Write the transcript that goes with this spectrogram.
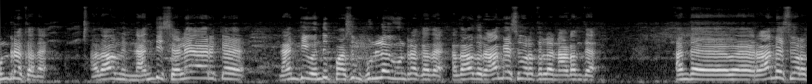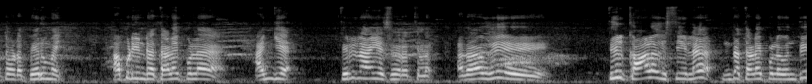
உன்ற கதை. அதாவது நந்தி சிலையாக இருக்க நந்தி வந்து பசும் புல்லை உண்ற கதை. அதாவது ராமேஸ்வரத்தில் நடந்த அந்த ராமேஸ்வரத்தோட பெருமை. அப்படின்ற தலைப்பில் அங்கே திருநாயேஸ்வரத்தில் அதாவது திருக்காளஹஸ்தியில் இந்த தலைப்பில் வந்து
